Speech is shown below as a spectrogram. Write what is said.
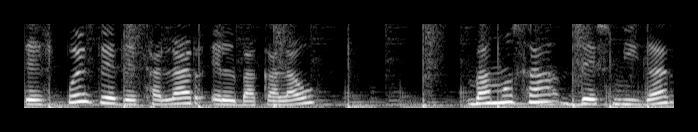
Después de desalar el bacalao, vamos a desmigar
